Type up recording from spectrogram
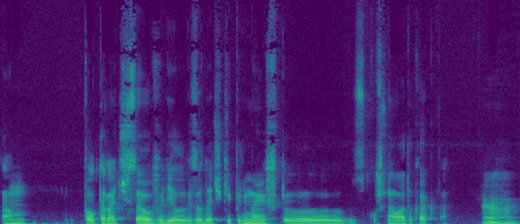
там, полтора часа уже делаешь задачки, понимаешь, что скучновато как-то. Ага.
